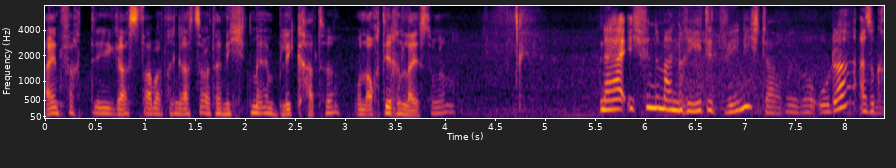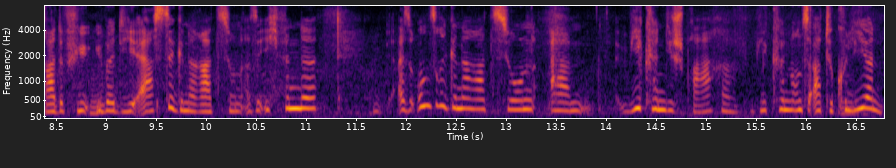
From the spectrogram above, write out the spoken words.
einfach die Gastarbeiterinnen und Gastarbeiter nicht mehr im Blick hatte und auch deren Leistungen? Naja, ich finde, man redet wenig darüber, oder? Also gerade für, mhm. über die erste Generation. Also ich finde, also unsere Generation, ähm, wir können die Sprache, wir können uns artikulieren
